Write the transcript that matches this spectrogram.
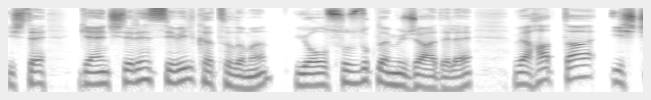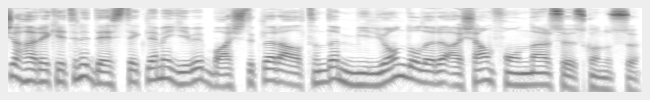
İşte gençlerin sivil katılımı, yolsuzlukla mücadele ve hatta işçi hareketini destekleme gibi başlıklar altında milyon doları aşan fonlar söz konusu.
